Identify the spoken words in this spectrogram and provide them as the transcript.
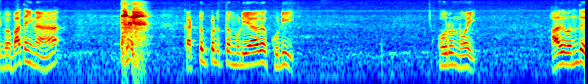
இப்போ பார்த்தீங்கன்னா கட்டுப்படுத்த முடியாத குடி ஒரு நோய். அது வந்து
